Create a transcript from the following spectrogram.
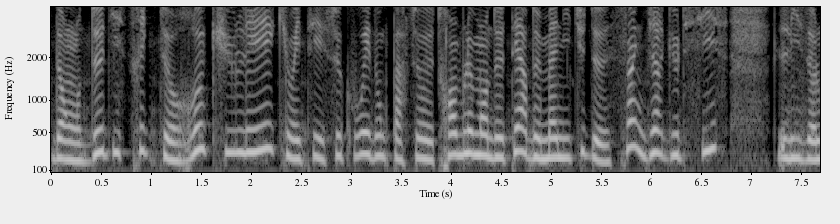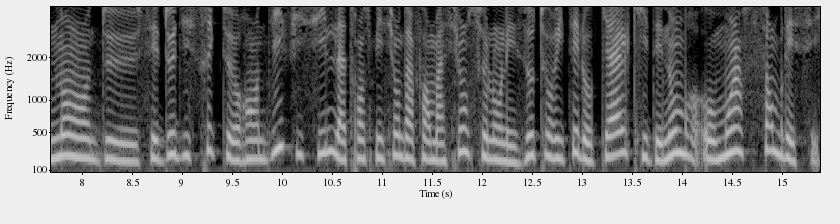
dans deux districts reculés qui ont été secoués donc par ce tremblement de terre de magnitude 5,6. L'isolement de ces deux districts rend difficile la transmission d'informations selon les autorités locales qui dénombrent au moins 100 blessés.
